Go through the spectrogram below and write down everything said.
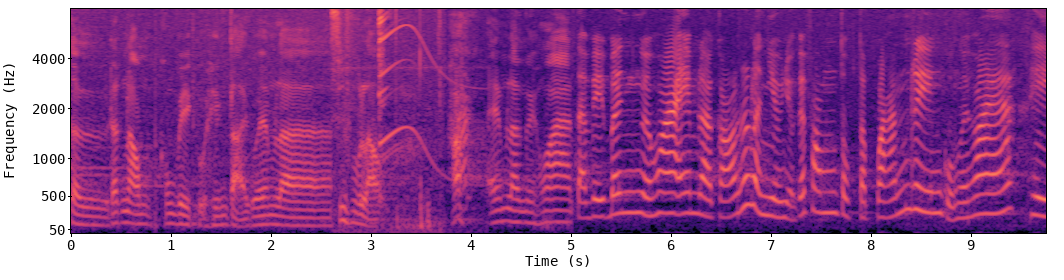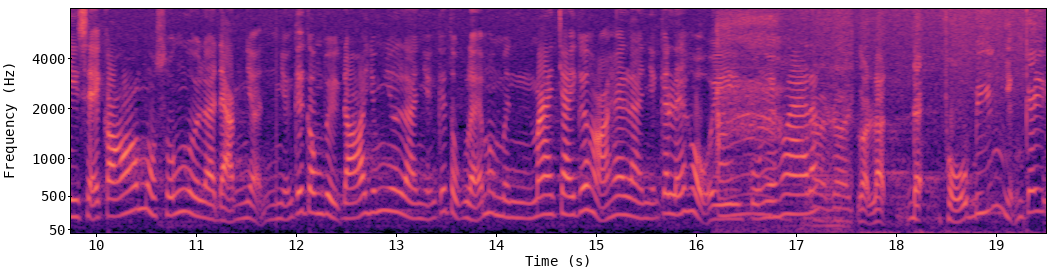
từ Đắk Nông. Công việc của hiện tại của em là ship phụ lậu. Em là người Hoa. Tại vì bên người Hoa em là có rất là nhiều những cái phong tục tập quán riêng của người Hoa á, thì sẽ có một số người là đảm nhận những cái công việc đó giống như là những cái tục lễ mà mình mai chay cưới hỏi hay là những cái lễ hội của người Hoa đó. rồi, rồi gọi là phổ biến những cái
